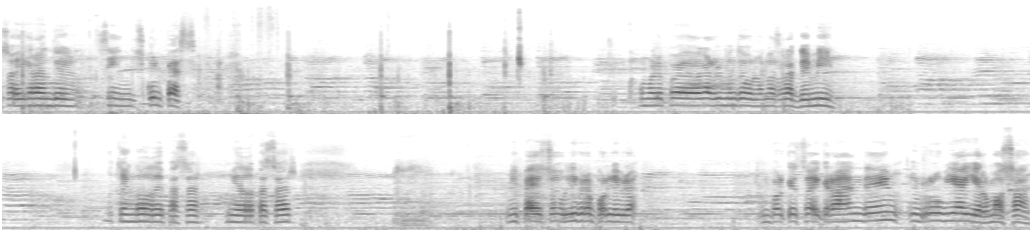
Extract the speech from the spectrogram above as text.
Soy grande, sin disculpas. ¿Cómo le puede dar el mundo lo más grande de mí? No tengo de pasar, miedo de pasar mi peso libra por libra. Porque soy grande, rubia y hermosa.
